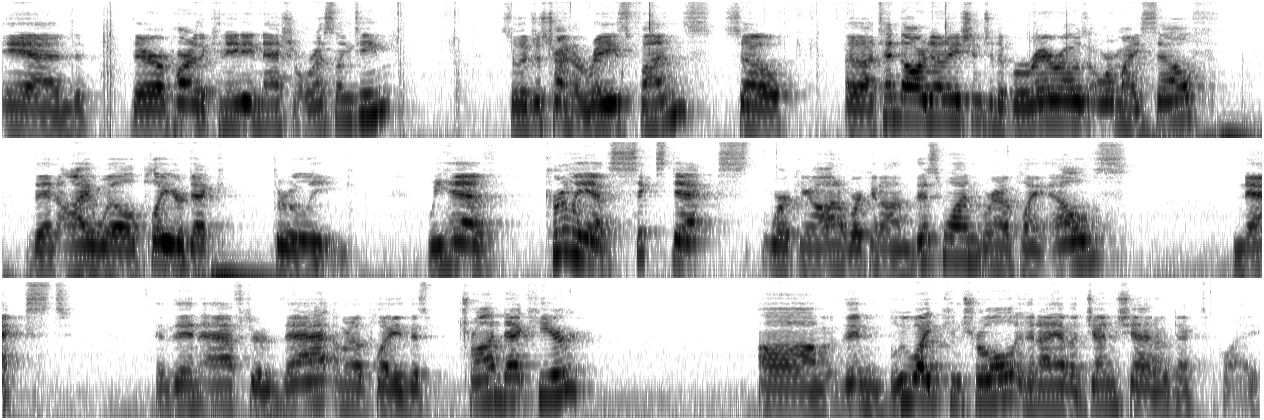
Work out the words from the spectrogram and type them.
and they're a part of the Canadian national wrestling team. So they're just trying to raise funds. So a $10 donation to the Barreiros or myself, then I will play your deck through a league. We have currently have six decks working on. I'm working on this one. We're going to play Elves next. And then after that, I'm going to play this Tron deck here. Um, then Blue-White Control. And then I have a Gen Shadow deck to play.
